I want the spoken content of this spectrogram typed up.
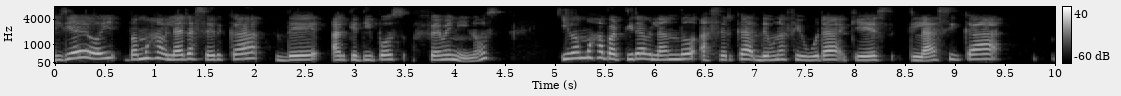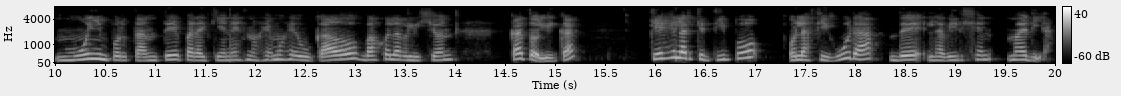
El día de hoy vamos a hablar acerca de arquetipos femeninos y vamos a partir hablando acerca de una figura que es clásica, muy importante para quienes nos hemos educado bajo la religión católica, que es el arquetipo o la figura de la Virgen María.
